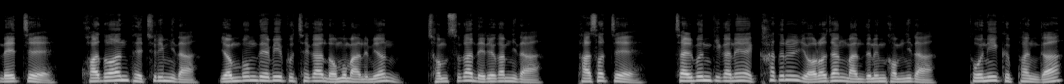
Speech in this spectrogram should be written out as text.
넷째, 과도한 대출입니다. 연봉 대비 부채가 너무 많으면 점수가 내려갑니다. 다섯째, 짧은 기간에 카드를 여러 장 만드는 겁니다. 돈이 급한가?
